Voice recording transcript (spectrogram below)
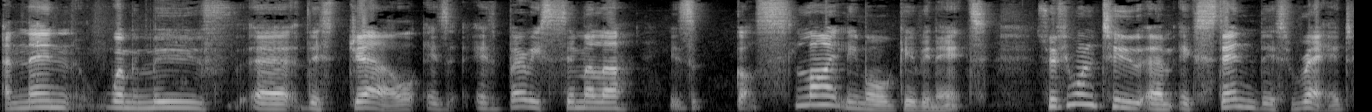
And then when we move uh, this gel, is is very similar. It's got slightly more give in it. So if you wanted to um, extend this red,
